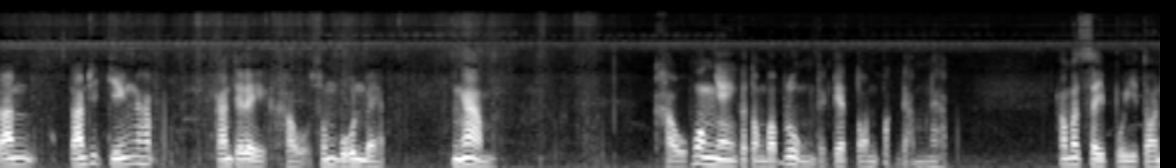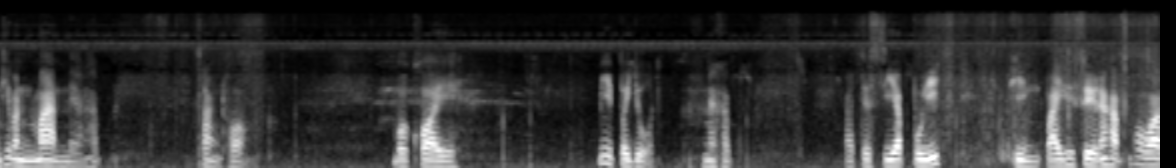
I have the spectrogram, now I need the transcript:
ตามตามที่จริงนะครับ การจะได้เข่าสมบูรณ์แบบงาม เข่าห่วงใหญ่ก็ต้องบำรุงแต่แต่ตอนปักดำนะครับเขามาใส่ปุ๋ยตอนที่มันม่านแล้วครับ ตั้งท้องบ่คอยมีประโยชน์นะครับ อาจจะเสียปุ๋ยทิ้งไปซื่อนะครับ เพราะว่า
